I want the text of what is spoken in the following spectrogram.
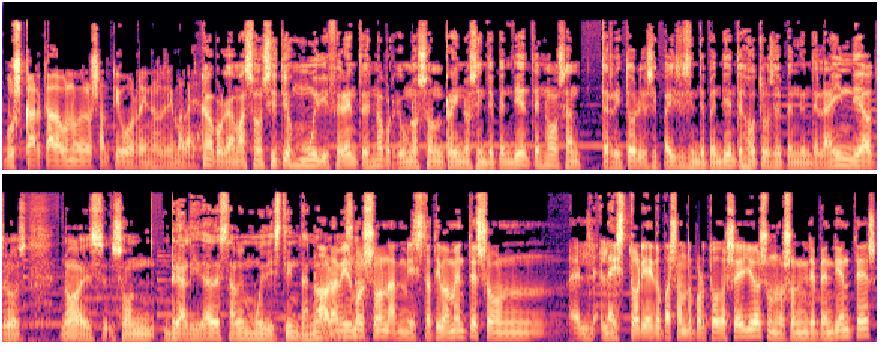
buscar cada uno de los antiguos reinos del Himalaya. Claro, porque además son sitios muy diferentes, ¿no? Porque unos son reinos independientes, ¿no? O sean territorios y países independientes, otros dependen de la India, otros, ¿no? Es, son realidades también muy distintas, ¿no? Ahora mismo son administrativamente son la historia ha ido pasando por todos ellos, unos son independientes,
